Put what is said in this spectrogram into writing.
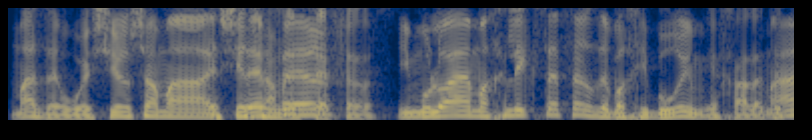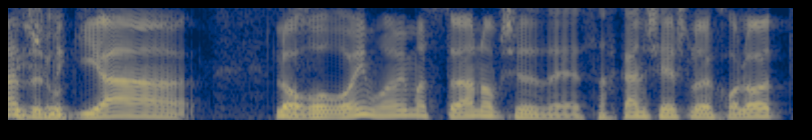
מה זה, הוא השאיר שם ספר. אם הוא לא היה מחליק ספר, זה בחיבורים. יכל לתת מה זה. נגיעה... לא, רוא- רואים, רואים על סטויאנוב שזה שחקן שיש לו יכולות,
